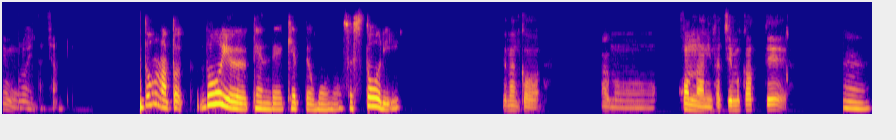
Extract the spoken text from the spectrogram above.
でも、いんだ、ちゃんと。どんなと、どういう点でけって思うの？それストーリでなんか、あのー困難に立ち向かって、ーうん。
